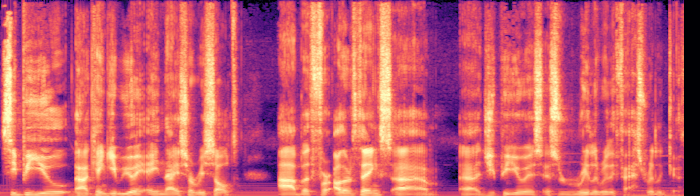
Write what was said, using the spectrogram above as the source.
CPU uh, can give you a, a nicer result, uh, but for other things, um, uh, GPU is is really really fast, really good.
